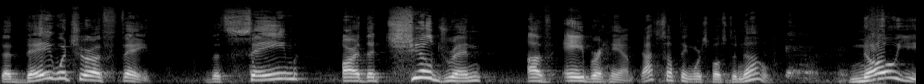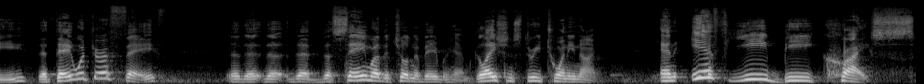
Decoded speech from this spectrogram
that they which are of faith, the same are the children of Abraham. That's something we're supposed to know. Know ye that they which are of faith, the, the, the, the same are the children of Abraham. Galatians 3.29. And if ye be Christ's,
